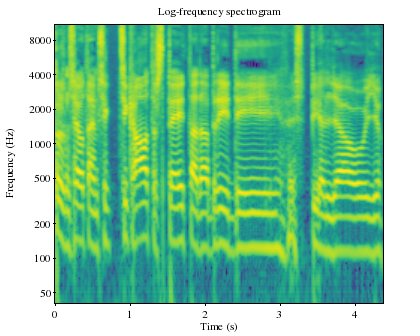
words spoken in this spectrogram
Protams, jautājums, cik, cik ātri spēj tādā brīdī es pieļauju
